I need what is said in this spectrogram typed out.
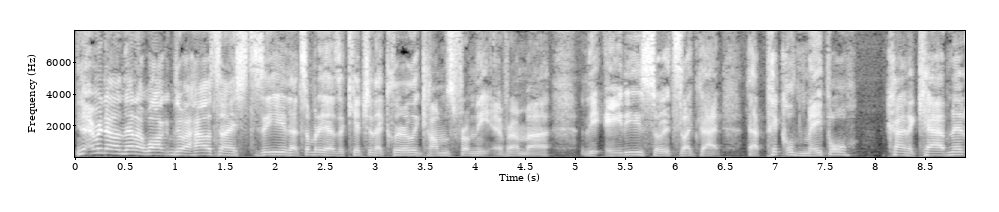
You know, every now and then I walk into a house and I see that somebody has a kitchen that clearly comes from the from uh, the 80s, so it's like that that pickled maple kind of cabinet,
